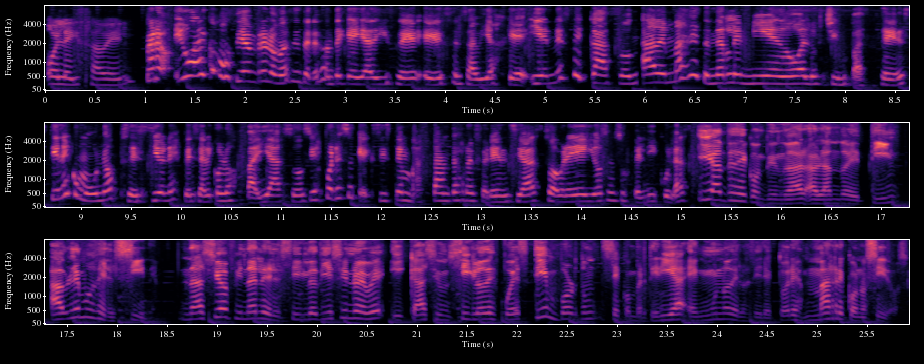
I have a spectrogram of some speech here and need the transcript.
hola Isabel. Pero igual como siempre lo más interesante que ella dice es el sabías que. Y en este caso, además de tenerle miedo a los chimpancés, tiene como una obsesión especial con los payasos y es por eso que existen bastantes referencias sobre ellos en sus películas. Y antes de continuar hablando de Tim, hablemos del cine. Nació a finales del siglo XIX y casi un siglo después, Tim Burton se convertiría en uno de los directores más reconocidos.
